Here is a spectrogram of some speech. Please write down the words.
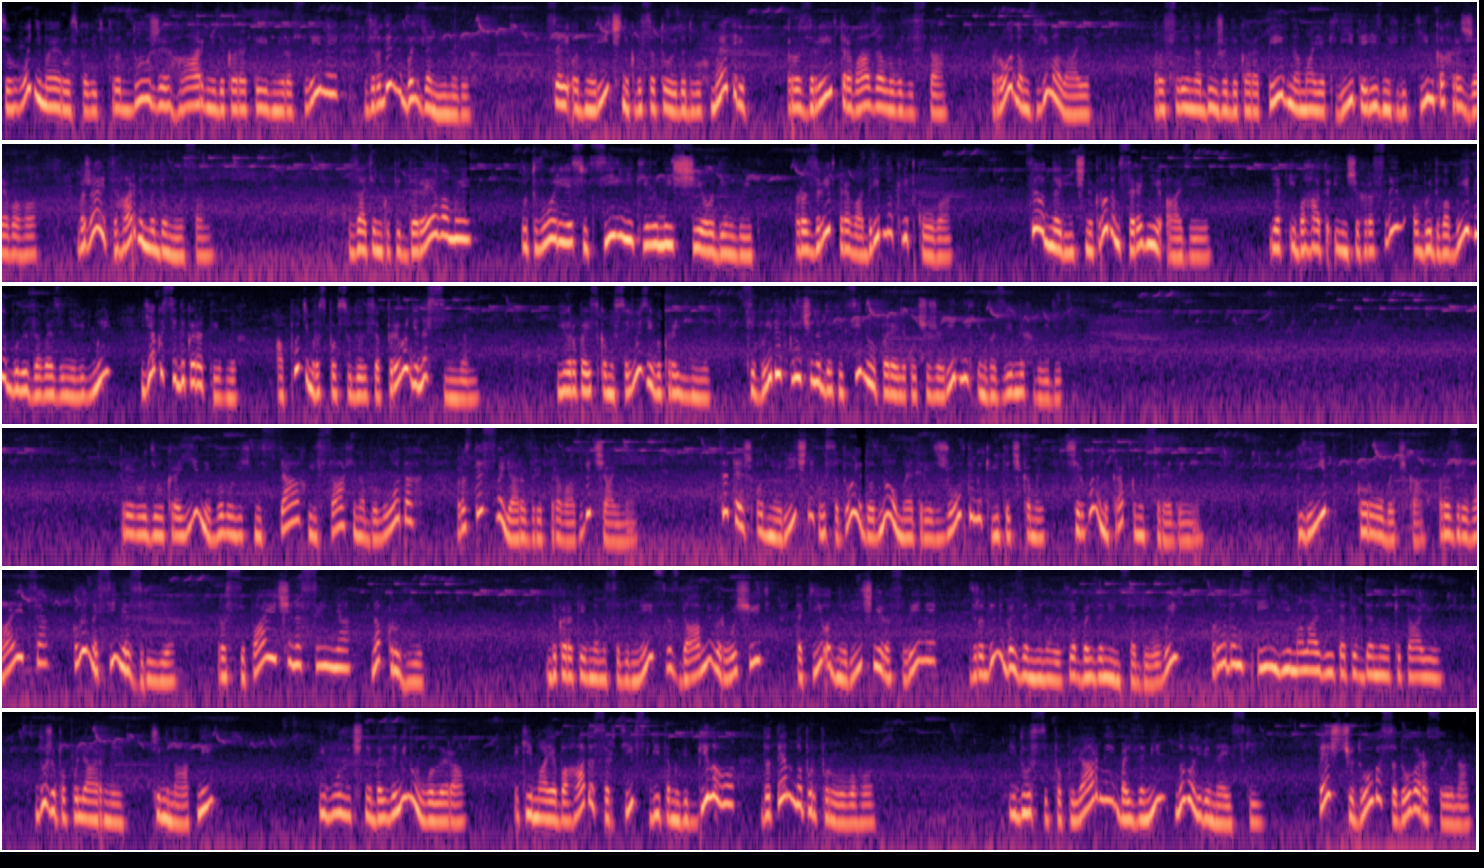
Сьогодні моя розповідь про дуже гарні декоративні рослини з родини бальзамінових. Цей однорічник висотою до 2 метрів розрив трава залозиста, родом з Гімалаїв. Рослина дуже декоративна, має квіти різних відтінках рожевого, вважається гарним медоносом. Затінку під деревами утворює суцільні килими ще один вид. Розрив трава дрібноквіткова. Це однорічник родом з Середньої Азії. Як і багато інших рослин, обидва види були завезені людьми в якості декоративних, а потім розповсюдилися в природі насінням. В Європейському Союзі і в Україні ці види включено до офіційного переліку чужорідних інвазивних видів. В природі України в вологих місцях, в лісах і на болотах росте своя розрив трава, звичайна. Це теж однорічник висотою до 1 метрі з жовтими квіточками, з червоними крапками всередині. Плід, коробочка, розривається, коли насіння зріє, розсипаючи насіння навкруги. В декоративному садівництві здавна вирощують такі однорічні рослини з родини бальзамінових, як бальзамін садовий, родом з Індії, Малайзії та Південного Китаю, дуже популярний кімнатний і вуличний бальзамін Уоллера, який має багато сортів з квітами від білого до темно-пурпурового. І досить популярний бальзамін новогвінейський. Теж чудова садова рослина.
